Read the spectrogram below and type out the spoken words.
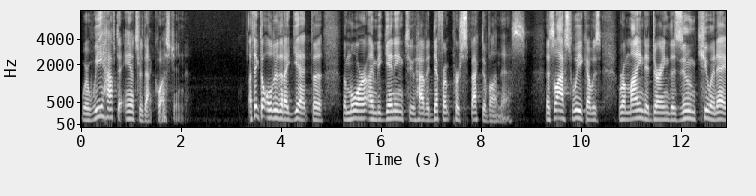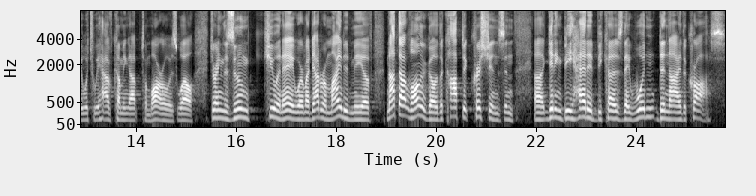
where we have to answer that question. I think the older that I get, the, the more I'm beginning to have a different perspective on this. This last week, I was reminded during the Zoom Q&A, which we have coming up tomorrow as well. During the Zoom Q&A, where my dad reminded me of not that long ago, the Coptic Christians and uh, getting beheaded because they wouldn't deny the cross.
